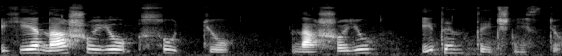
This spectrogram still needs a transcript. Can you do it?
є нашою суттю, нашою ідентичністю.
